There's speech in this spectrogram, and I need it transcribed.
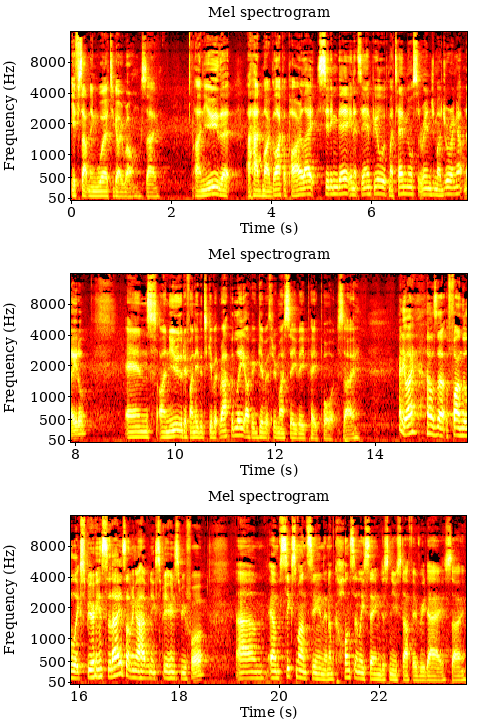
if something were to go wrong? So I knew that I had my glycopyrrolate sitting there in its ampule with my 10 ml syringe and my drawing up needle. And I knew that if I needed to give it rapidly, I could give it through my CVP port. So Anyway, that was a fun little experience today, something I haven't experienced before. Um, I'm six months in and I'm constantly seeing just new stuff every day. So,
